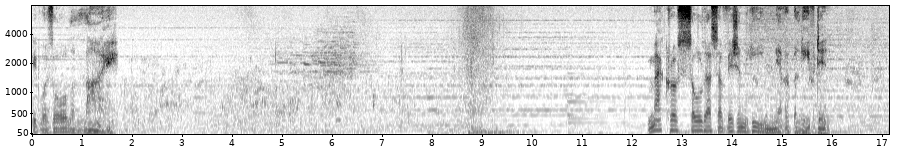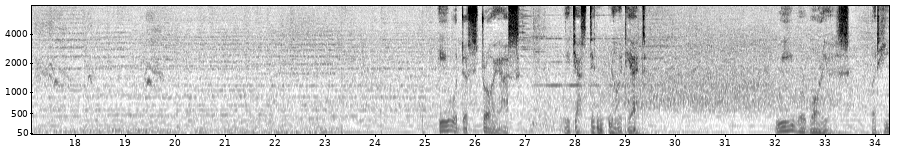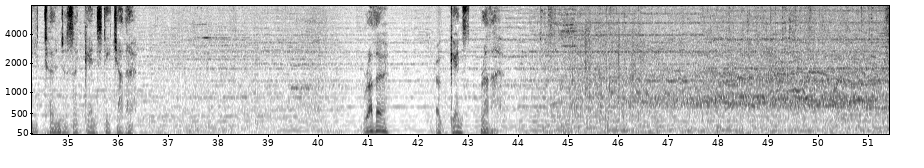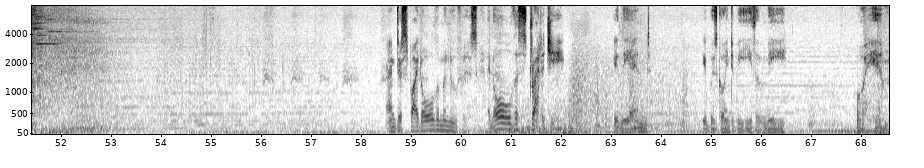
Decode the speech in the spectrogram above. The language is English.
It was all a lie. Macros sold us a vision he never believed in. He would destroy us. We just didn't know it yet. We were warriors, but he turned us against each other. Brother against brother. And despite all the maneuvers and all the strategy, in the end, it was going to be either me or him.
